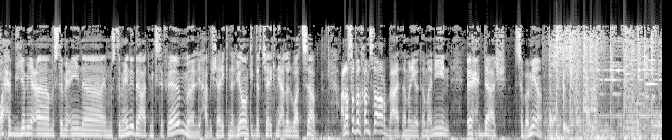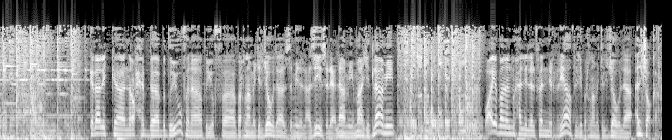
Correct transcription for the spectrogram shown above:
رحب بجميع مستمعينا مستمعين إذاعة Mix FM اللي حاب يشاركنا اليوم. تقدر تشاركني على الواتساب على صفر خمسة أربعة ثمانية وثمانين إحداش سبعمائة كذلك نرحب بضيوفنا ضيوف برنامج الجولة الزميل العزيز الإعلامي ماجد لامي وأيضا المحلل الفني الرياضي لبرنامج الجولة الجوكر.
